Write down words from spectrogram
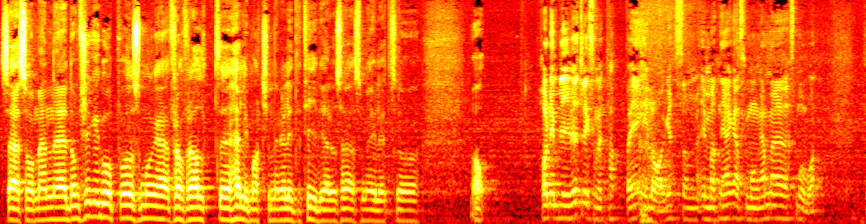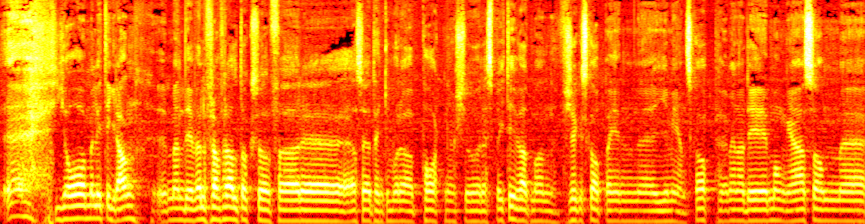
Så är så. Men de försöker gå på så många, framförallt helgmatcher när det är lite tidigare och sådär som möjligt. Så, ja. Har ni blivit liksom ett pappagäng i laget som, i och med att ni är ganska många med småbarn? Ja, men lite grann. Men det är väl framförallt också för, eh, alltså jag tänker våra partners och respektive, att man försöker skapa en eh, gemenskap. Jag menar det är många som eh,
